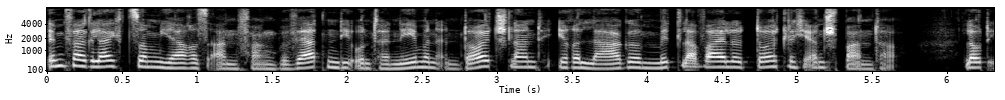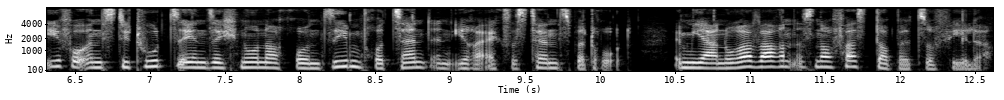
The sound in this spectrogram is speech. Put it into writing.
Im Vergleich zum Jahresanfang bewerten die Unternehmen in Deutschland ihre Lage mittlerweile deutlich entspannter. Laut IFO-Institut sehen sich nur noch rund sieben Prozent in ihrer Existenz bedroht. Im Januar waren es noch fast doppelt so viele.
